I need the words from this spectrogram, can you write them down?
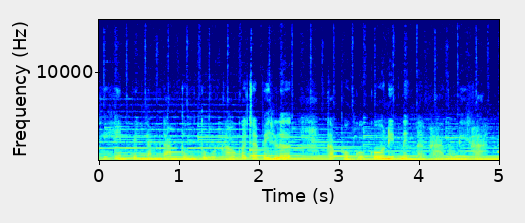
ที่เห็นเป็นดำๆตรงตูดเขาก็จะไปเลอะกับผงโกโก้นิดนึงนะคะ ตรงนี้ค่ะ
